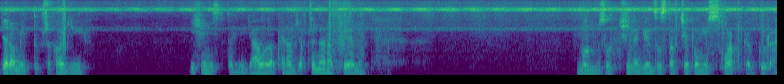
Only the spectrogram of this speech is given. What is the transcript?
Dopiero mi tu przychodzi. I się nic tutaj nie działo. Dopiero dziewczynę ratujemy. Bonus odcinek, więc zostawcie pomysł łapkę w górę.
